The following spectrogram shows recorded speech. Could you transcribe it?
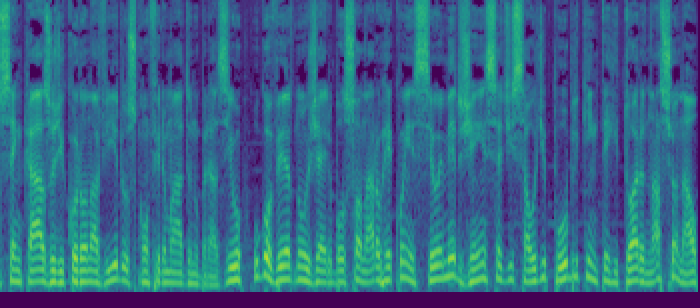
sem caso de coronavírus confirmado no Brasil, o governo Jair Bolsonaro reconheceu emergência de saúde pública em território nacional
